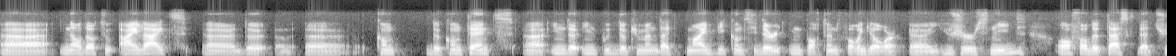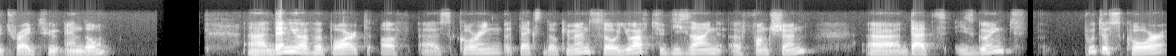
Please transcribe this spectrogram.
in order to highlight the con the content uh, in the input document that might be considered important for your uh, user's need or for the task that you try to handle. Uh, then you have a part of scoring the text document. So you have to design a function that is going to put a score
